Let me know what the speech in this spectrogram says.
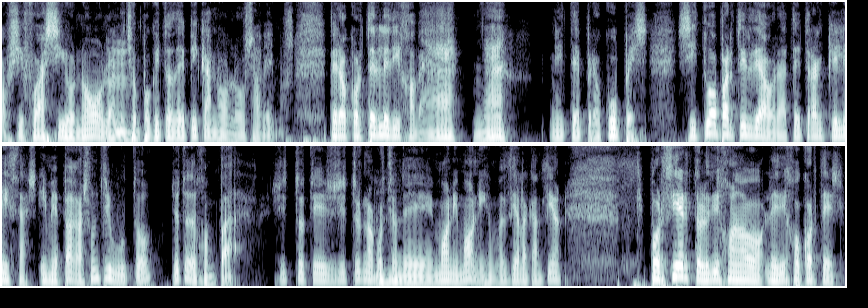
o si fue así o no, o lo han Mm. hecho un poquito de épica, no lo sabemos. Pero Cortés le dijo, bah, nah, ni te preocupes. Si tú a partir de ahora te tranquilizas y me pagas un tributo, yo te dejo en paz. Esto, te- esto es una cuestión de money money, como decía la canción. Por cierto, le dijo, le dijo Cortés,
